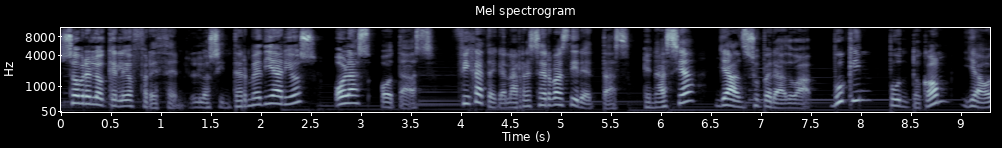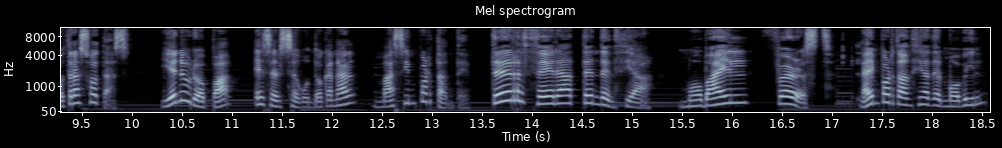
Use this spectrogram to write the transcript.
sobre lo que le ofrecen los intermediarios o las OTAs. Fíjate que las reservas directas en Asia ya han superado a Y a otras OTAs, y en Europa es el segundo canal más importante. Tercera tendencia, Mobile First. La importancia del móvil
